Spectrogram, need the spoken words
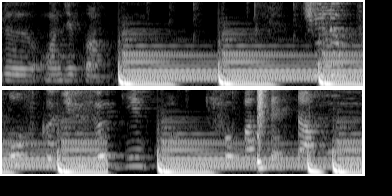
le, on dit quoi? Tu le prouves que tu veux bien quoi. Il faut pas faire ça mon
